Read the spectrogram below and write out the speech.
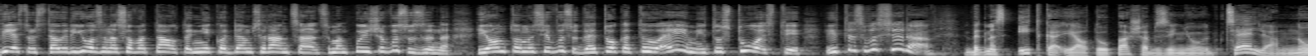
viesturus, tev ir jozina sava tauta, Nikodems Rancāns, man puiši visu zina, Jontonus ir visu, dēļ to, ka tu ejami, tu stosti, ir tas viss ir. Bet mēs it kā jau to pašapziņu ceļam, nu,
